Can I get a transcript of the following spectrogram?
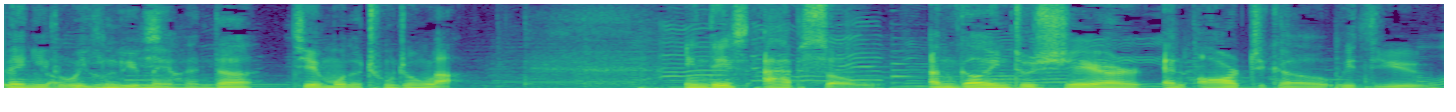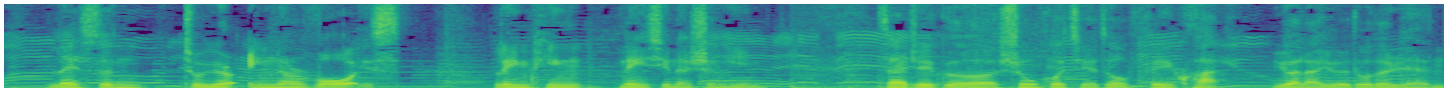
为你读英语美文的节目的初衷了。In this episode, I'm going to share an article with you. Listen to your inner voice，聆听内心的声音。在这个生活节奏飞快、越来越多的人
